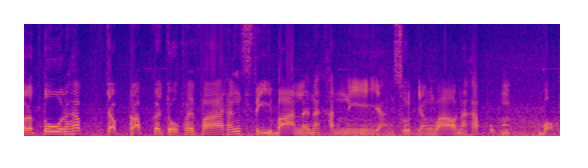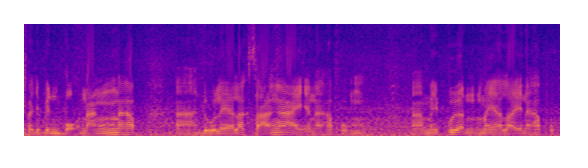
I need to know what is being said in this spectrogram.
ประตูนะครับจะปรับกระจกไฟฟ้าทั้ง 4 บานเลยนะคันนี้อย่างสุดอย่างว้าวนะครับ ผมเบาะก็จะเป็นเบาะหนังนะครับอ่าดูแลรักษาง่ายนะครับ ผมอ่าไม่เปื้อนไม่อะไรนะครับผม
